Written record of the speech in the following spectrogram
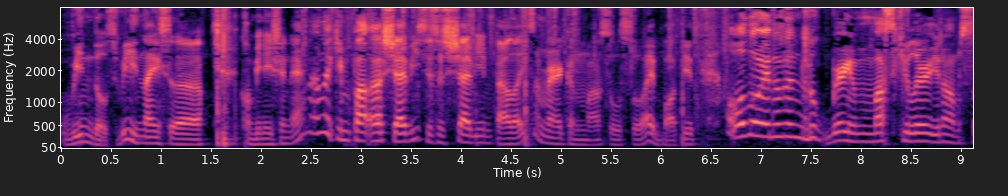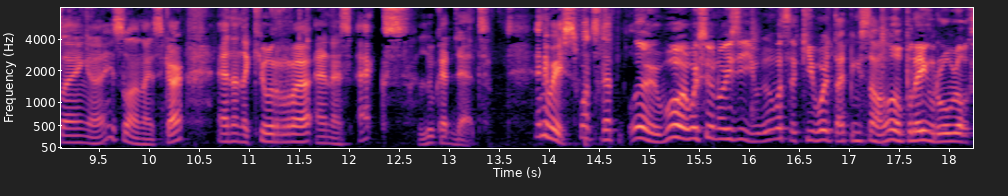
windows. Really nice uh, combination and I like Impala uh, Chevy. This is Chevy Impala. It's American muscle so I bought it. Although it doesn't look very muscular, you know what I'm saying. Uh, it's still a nice car. And then the Cura NSX. Look at that. Anyways, what's that? Hey, whoa, what's so noisy? What's the keyboard typing sound? Oh, playing Roblox.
